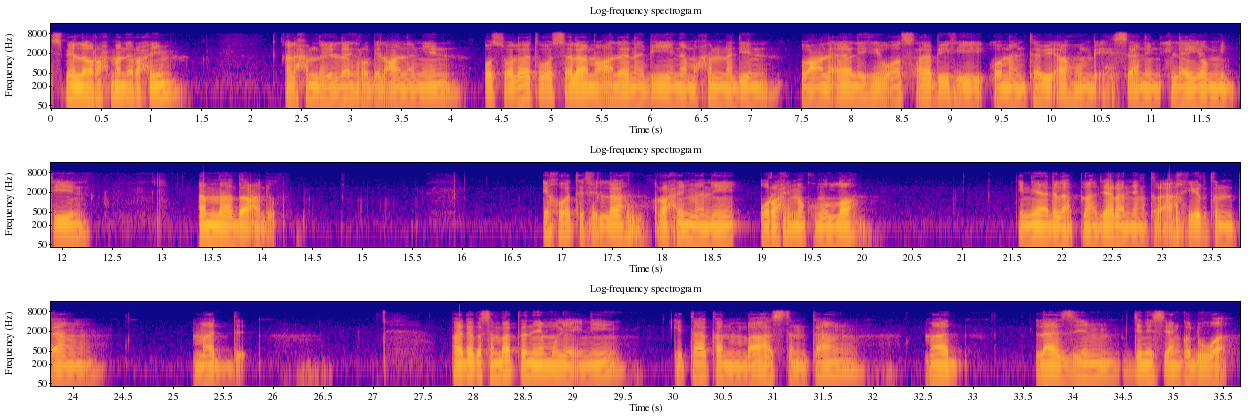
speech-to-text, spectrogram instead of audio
Bismillahirrahmanirrahim. Alhamdulillahirabbil alamin. Wassalatu wassalamu ala nabiyyina Muhammadin wa ala alihi wa ashabihi wa man tabi'ahum bi ihsanin ila yaumiddin. Amma ba'du. Ikhwati fillah rahimani wa rahimakumullah. Ini adalah pelajaran yang terakhir tentang mad. Pada kesempatan yang mulia ini kita akan membahas tentang mad lazim jenis yang kedua.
